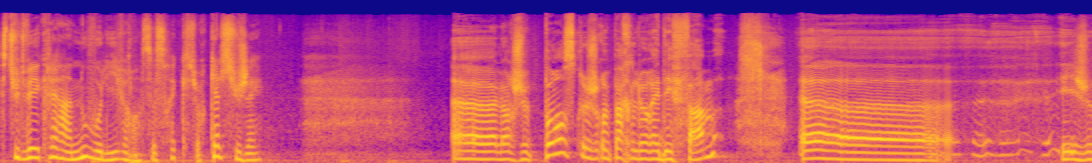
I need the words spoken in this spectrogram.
si tu devais écrire un nouveau livre, ce serait sur quel sujet? Euh, alors, je pense que je reparlerai des femmes. Euh, et je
